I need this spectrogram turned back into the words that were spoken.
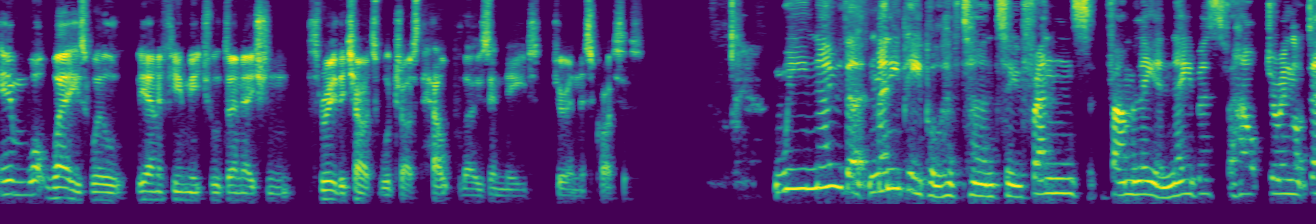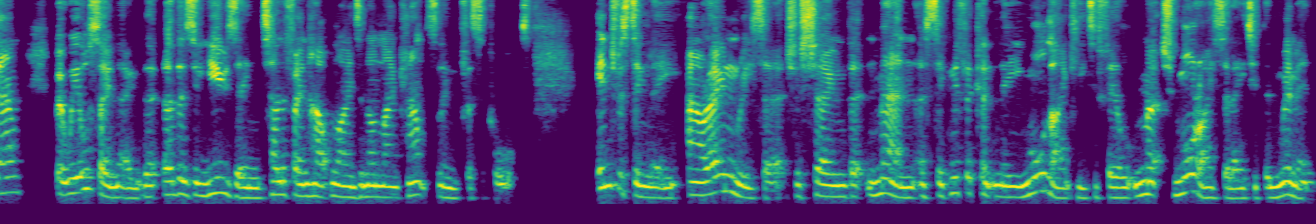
in, what ways will the NFU Mutual donation through the Charitable Trust help those in need during this crisis? We know that many people have turned to friends, family, and neighbours for help during lockdown, but we also know that others are using telephone helplines and online counselling for support. Interestingly, our own research has shown that men are significantly more likely to feel much more isolated than women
